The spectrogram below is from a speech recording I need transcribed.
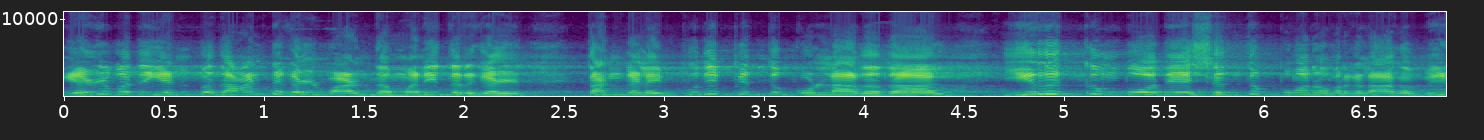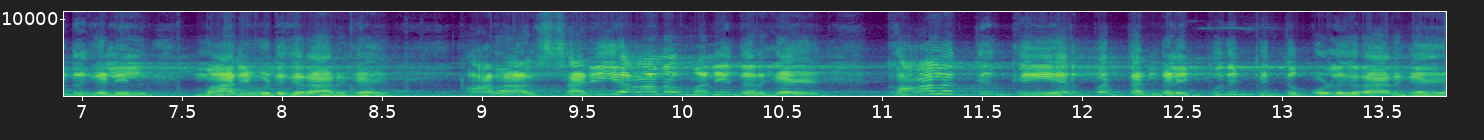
எழுபது எண்பது ஆண்டுகள் வாழ்ந்த மனிதர்கள் தங்களை புதுப்பித்துக் கொள்ளாததால் இருக்கும் போதே செத்து போனவர்களாக வீடுகளில் மாறிவிடுகிறார்கள். ஆனால் சரியான மனிதர்கள் காலத்திற்கு ஏற்ப தங்களை புதுப்பித்துக் கொள்கிறார்கள்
